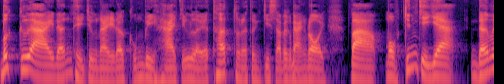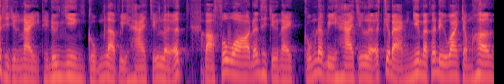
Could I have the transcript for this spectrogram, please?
Bất cứ ai đến thị trường này đó cũng vì hai chữ lợi ích hết, tôi đã từng chia sẻ với các bạn rồi. Và một chính trị gia đến với thị trường này thì đương nhiên cũng là vì hai chữ lợi ích. Và phố Wall đến thị trường này cũng là vì hai chữ lợi ích các bạn. Nhưng mà cái điều quan trọng hơn,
